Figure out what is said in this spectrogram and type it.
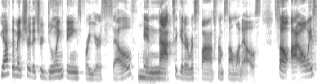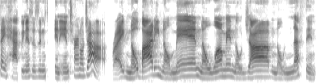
you have to make sure that you're doing things for yourself on. and not to get a response from someone else. So I always say happiness is an, an internal job, right? Nobody, no man, no woman, no job, no nothing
